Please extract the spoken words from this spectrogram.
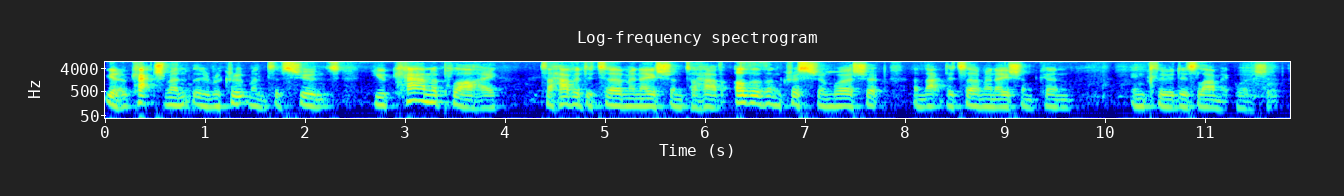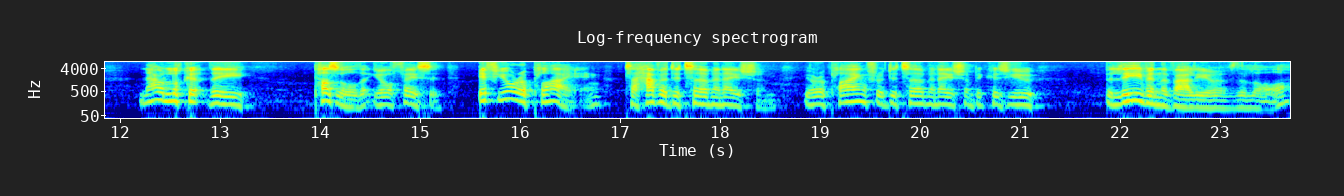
you know, catchment, the recruitment of students, you can apply to have a determination to have other than Christian worship, and that determination can include Islamic worship. Now look at the puzzle that you're facing. If you're applying to have a determination, you're applying for a determination because you believe in the value of the law,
